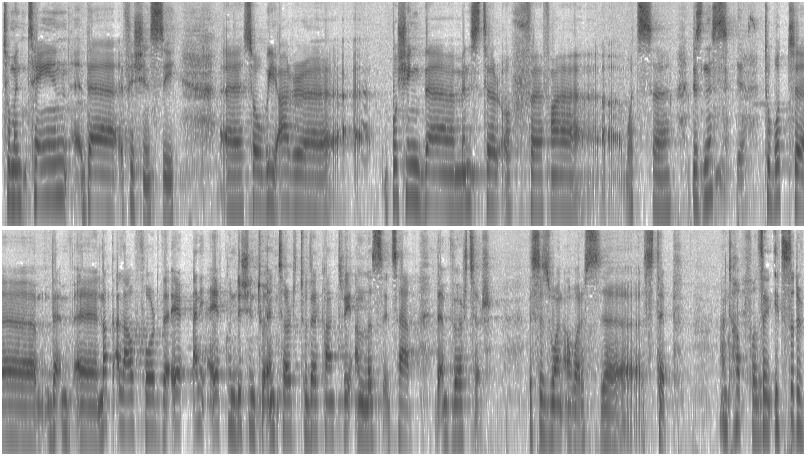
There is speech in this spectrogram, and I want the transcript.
to maintain the efficiency. Uh, so we are uh, pushing the Minister of uh, uh what's uh, business yes. to put uh, the, not allow for the air, any air condition to enter to the country unless it's have the inverter. This is one our step. and hopefully. So it's sort of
